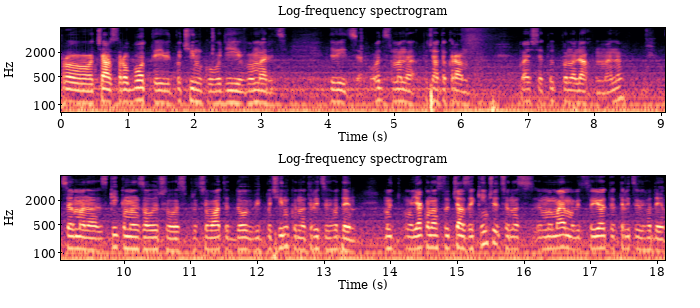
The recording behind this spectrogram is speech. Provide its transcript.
про час роботи і відпочинку водіїв в Америці. Дивіться, от з мене початок ранку. Бачите, тут по нулях у мене. Це в мене скільки мене залишилось працювати до відпочинку на 30 годин. Ми, як у нас тут час закінчується, у нас, ми маємо відстояти 30 годин.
